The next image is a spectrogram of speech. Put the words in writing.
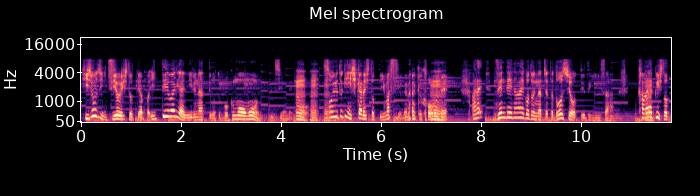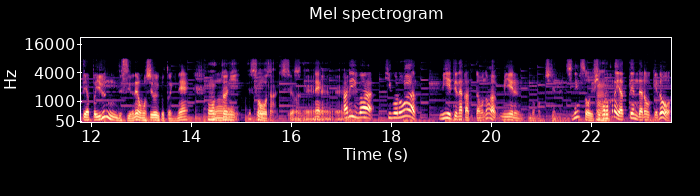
非常時に強い人ってやっぱ一定割合でいるなってこと僕も思うんですよね。うん、うん。そういう時に光る人っていますよね。なんかこうね。あれ？前例がないことになっちゃったどうしようっていう時にさ、輝く人ってやっぱいるんですよね。面白いことにね。本当にそうなんですよね。ねあるいは、日頃は見えてなかったものが見えるのかもしれないしね。そういう日頃からやってんだろうけど、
